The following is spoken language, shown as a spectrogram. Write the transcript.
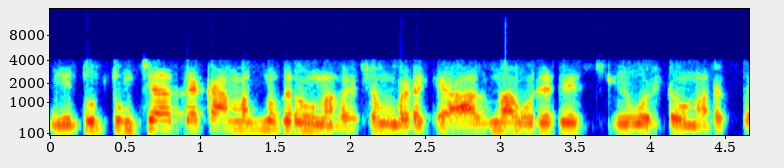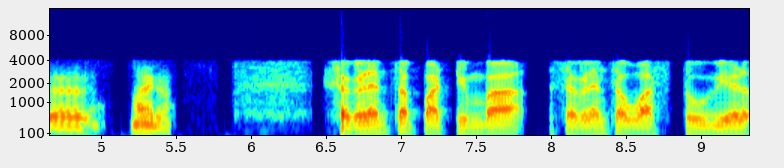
म्हणजे तू तुमच्या त्या कामातनं तर होणार आहे शंभर टक्के. आज ना उद्या ते ही गोष्ट होणार आहे त्या- नाही का? सगळ्यांचा पाठिंबा सगळ्यांचा वास्तव वेळ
